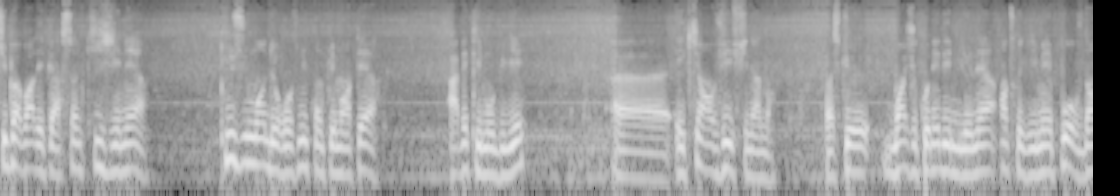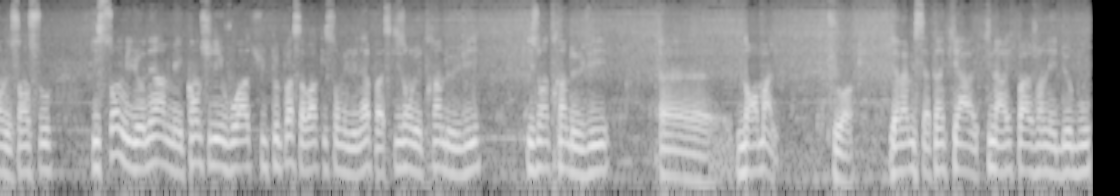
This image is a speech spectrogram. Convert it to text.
tu peux avoir des personnes qui génèrent plus ou moins de revenus complémentaires avec l'immobilier euh, et qui en vivent finalement. Parce que moi je connais des millionnaires entre guillemets pauvres dans le sens où ils sont millionnaires, mais quand tu les vois, tu ne peux pas savoir qu'ils sont millionnaires parce qu'ils ont le train de vie, ils ont un train de vie euh, normal. Tu vois. Il y en a même certains qui, n'arrivent pas à joindre les deux bouts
